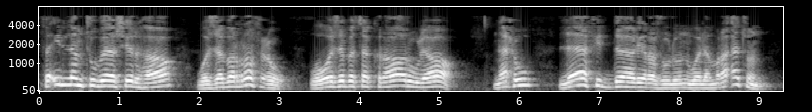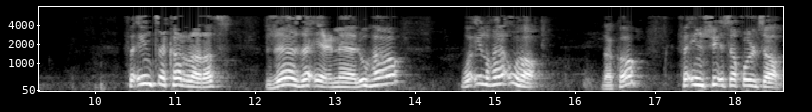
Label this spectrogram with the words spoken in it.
فإن لم تباشرها وجب الرفع ووجب تكرار لا نحو لا في الدار رجل ولا امرأة فإن تكررت جاز إعمالها وإلغاؤها. دكار فإن شئت قلت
